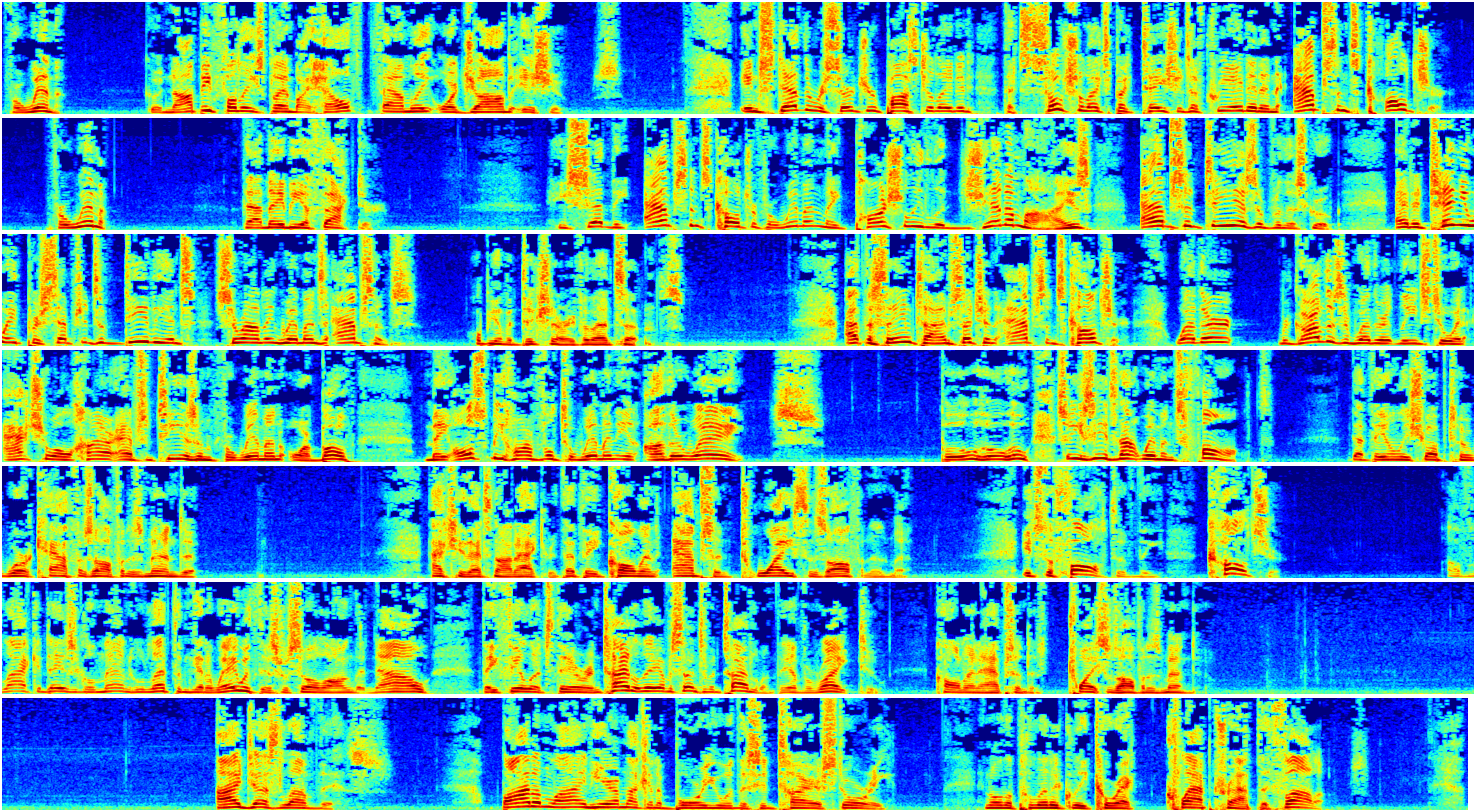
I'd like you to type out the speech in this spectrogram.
for women could not be fully explained by health, family, or job issues. Instead, the researcher postulated that social expectations have created an absence culture for women. That may be a factor. He said the absence culture for women may partially legitimize absenteeism for this group and attenuate perceptions of deviance surrounding women's absence. Hope you have a dictionary for that sentence. At the same time, such an absence culture, whether regardless of whether it leads to an actual higher absenteeism for women or both, may also be harmful to women in other ways. Boo-hoo-hoo. So you see, it's not women's fault that they only show up to work half as often as men do. Actually, that's not accurate, that they call in absent twice as often as men. It's the fault of the culture of lackadaisical men who let them get away with this for so long that now they feel it's their entitlement. They have a sense of entitlement. They have a right to call in absent twice as often as men do. I just love this. Bottom line here, I'm not going to bore you with this entire story and all the politically correct claptrap that follows.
